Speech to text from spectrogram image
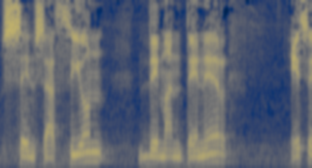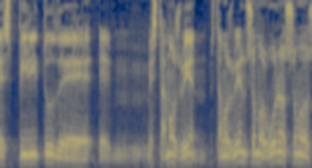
sensación de mantener ese espíritu de eh, estamos bien, estamos bien, somos buenos, somos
